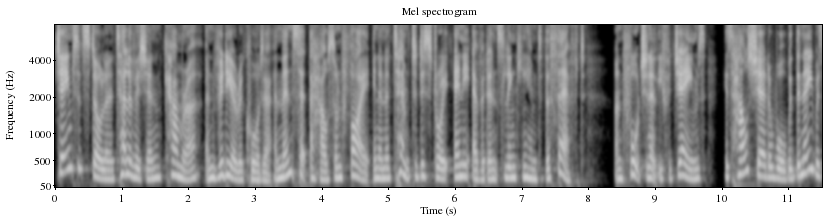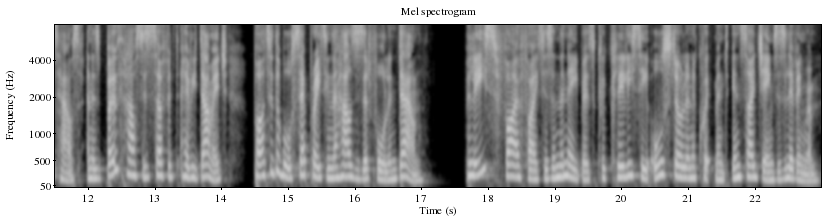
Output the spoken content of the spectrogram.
James had stolen a television, camera, and video recorder and then set the house on fire in an attempt to destroy any evidence linking him to the theft. Unfortunately for James, his house shared a wall with the neighbour's house, and as both houses suffered heavy damage, part of the wall separating the houses had fallen down. Police, firefighters, and the neighbours could clearly see all stolen equipment inside James's living room.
